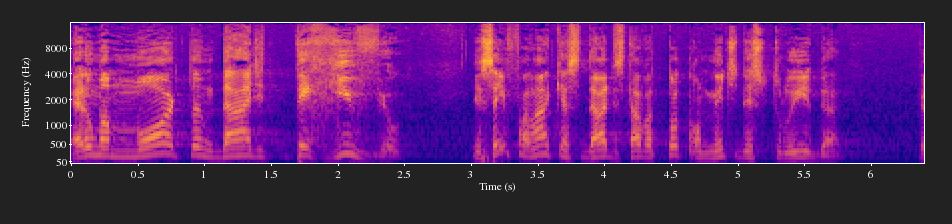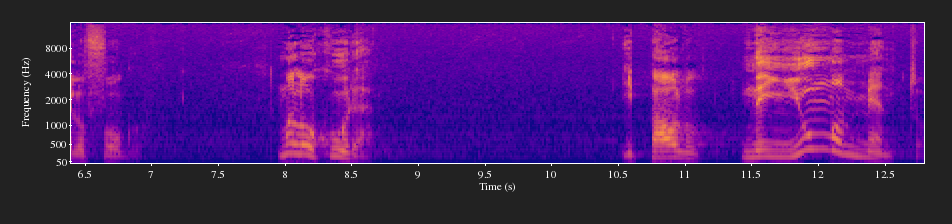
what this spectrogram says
era uma mortandade terrível. E sem falar que a cidade estava totalmente destruída pelo fogo. Uma loucura. E Paulo, nenhum momento,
